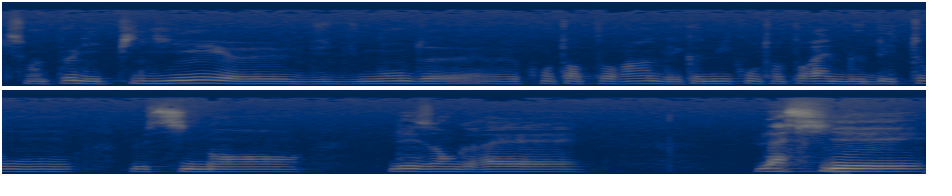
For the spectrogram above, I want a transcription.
qui sont un peu les piliers du, monde contemporain, de l'économie contemporaine, le béton, le ciment, les engrais, l'acier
